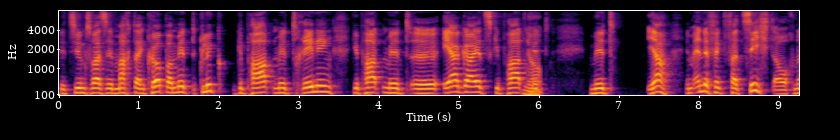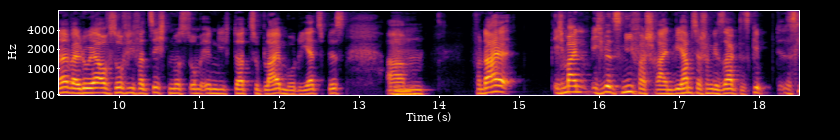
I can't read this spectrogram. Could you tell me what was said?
Beziehungsweise macht dein Körper mit Glück gepaart mit Training, gepaart mit äh, Ehrgeiz, gepaart ja. mit, mit ja, im Endeffekt Verzicht auch, ne, weil du ja auf so viel verzichten musst, um irgendwie dort zu bleiben, wo du jetzt bist. Mhm. Ähm, von daher, ich meine, ich will es nie verschreien. Wir haben es ja schon gesagt, es gibt, das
